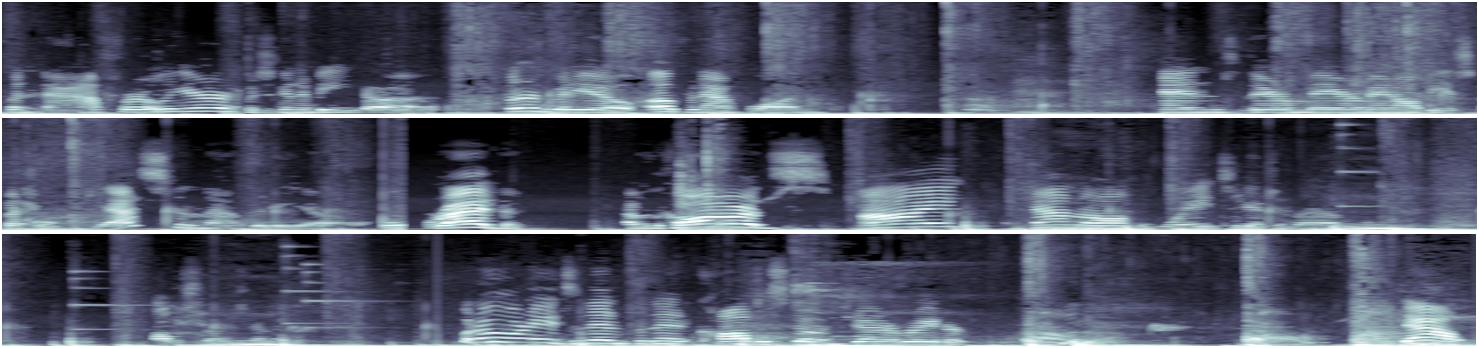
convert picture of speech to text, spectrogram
FNAF earlier, which is going to be uh, third video of FNAF 1. And there may or may not be a special guest in that video. Red, have the cards! I cannot wait to get to them. Cobblestone generator. But who needs an infinite cobblestone generator? Down!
